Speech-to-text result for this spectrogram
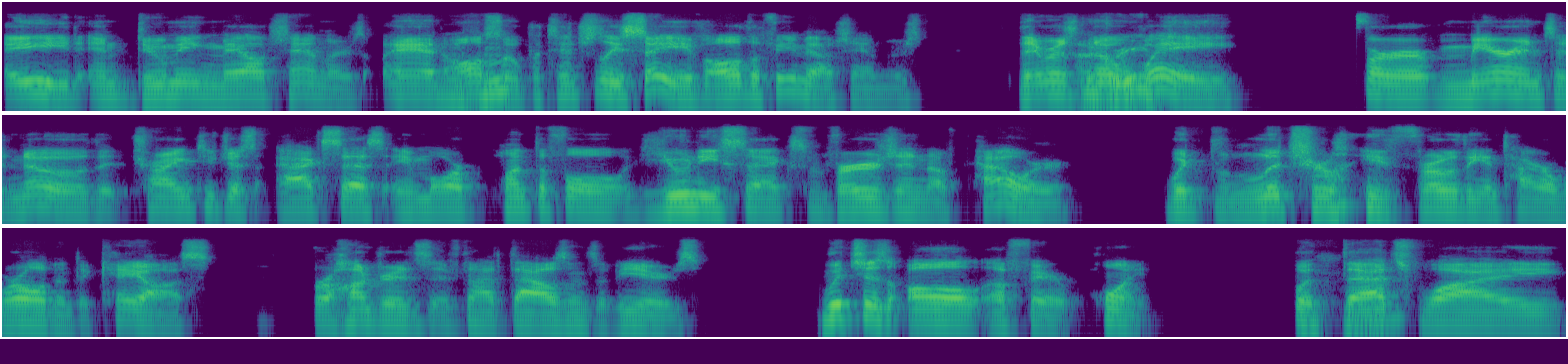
aid in dooming male channelers and Mhm. also potentially save all the female channelers. There was no Agreed. way for Mierin to know that trying to just access a more plentiful unisex version of power would literally throw the entire world into chaos for hundreds, if not thousands of years, which is all a fair point. But Mhm. that's why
